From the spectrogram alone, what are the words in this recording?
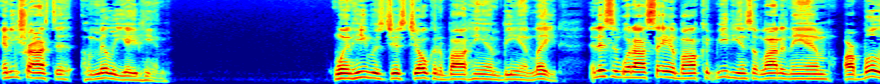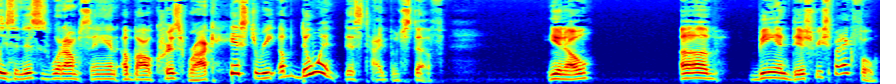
and he tries to humiliate him when he was just joking about him being late. And this is what I say about comedians. A lot of them are bullies. And this is what I'm saying about Chris Rock history of doing this type of stuff. You know, of being disrespectful.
